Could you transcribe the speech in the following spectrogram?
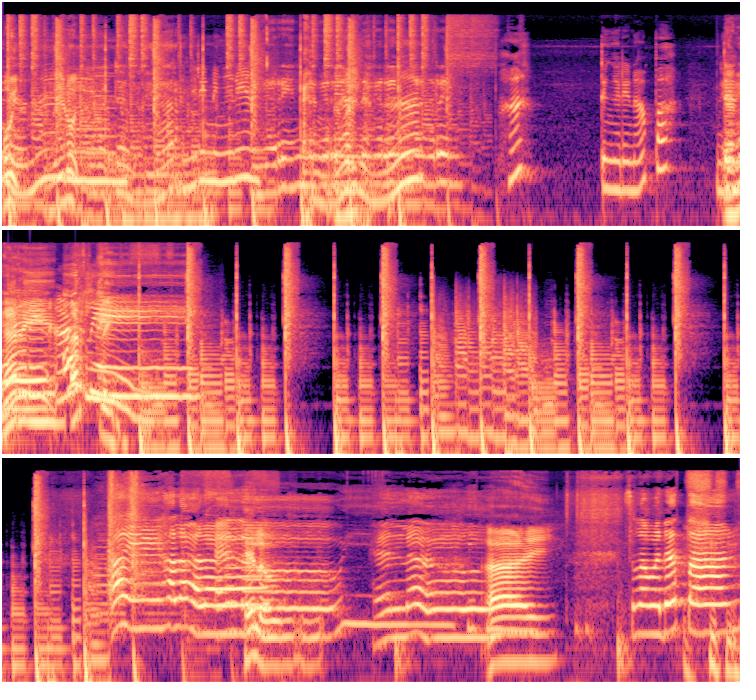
Woi, dengerin. woi. Dengar dengerin. Dengerin dengerin Eh, dengerin dengerin. denger. dengerin. Hah? Dengerin apa? Dengerin Earthly Hai. Selamat datang.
